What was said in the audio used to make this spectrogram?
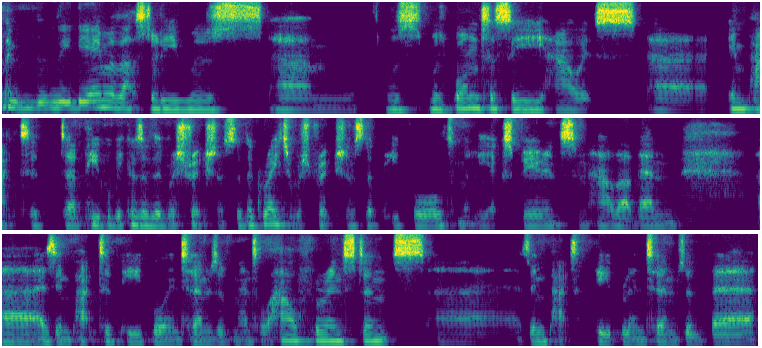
mean, the, the aim of that study was um, was was one to see how it's uh, impacted uh, people because of the restrictions, so the greater restrictions that people ultimately experience, and how that then uh, has impacted people in terms of mental health, for instance, uh, has impacted people in terms of their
